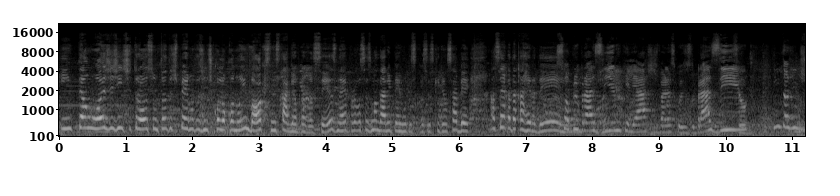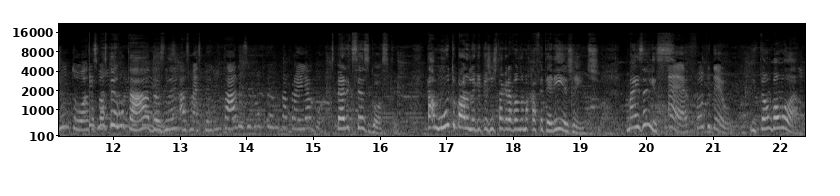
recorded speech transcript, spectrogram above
Então hoje a gente trouxe um tanto de perguntas, a gente colocou no inbox no Instagram para vocês, né? Para vocês mandarem perguntas que vocês queriam saber acerca da carreira dele. Sobre o Brasil, o que ele acha de várias coisas do Brasil. Então a gente juntou as, as mais perguntadas, né? As mais perguntadas e vamos perguntar para ele agora. Espero que vocês gostem. Tá muito barulho aqui que a gente tá gravando numa cafeteria, gente. Mas é isso. É, foi o que deu. Então vamos lá.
